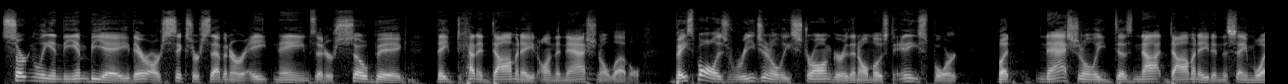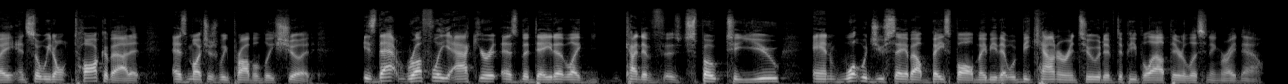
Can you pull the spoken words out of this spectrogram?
Certainly in the NBA, there are six or seven or eight names that are so big they kind of dominate on the national level. Baseball is regionally stronger than almost any sport, but nationally does not dominate in the same way, and so we don't talk about it as much as we probably should. Is that roughly accurate as the data like kind of spoke to you? And what would you say about baseball, maybe that would be counterintuitive to people out there listening right now?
